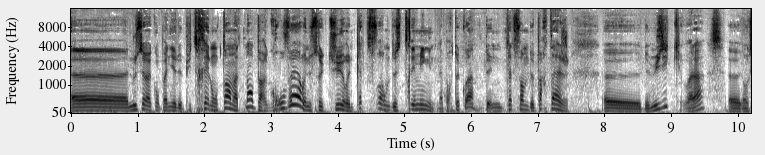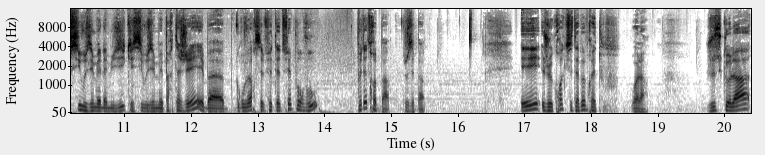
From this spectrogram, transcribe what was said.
euh, nous sommes accompagnés depuis très longtemps maintenant par Groover, une structure, une plateforme de streaming, n'importe quoi, une plateforme de partage euh, de musique, voilà. Euh, donc si vous aimez la musique et si vous aimez partager, et ben Groover c'est peut-être fait pour vous, peut-être pas, je sais pas. Et je crois que c'est à peu près tout, voilà. Jusque-là,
